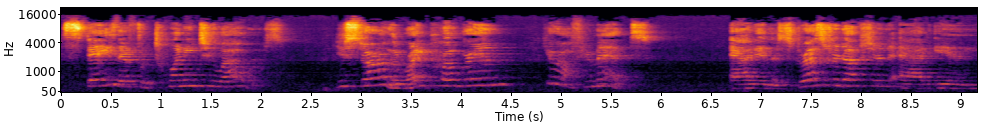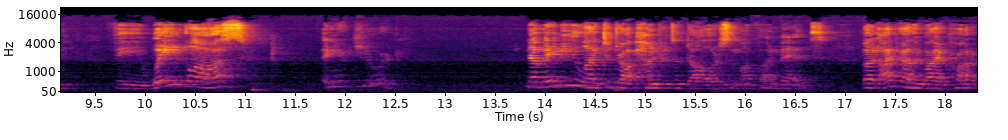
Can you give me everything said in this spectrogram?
stays there for 22 hours. You start on the right program, you're off your meds add in the stress reduction, add in the weight loss, and you're cured. Now, maybe you like to drop hundreds of dollars a month on meds, but I'd rather buy a Prada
